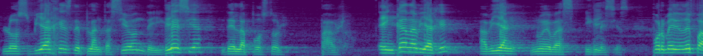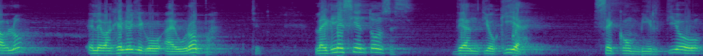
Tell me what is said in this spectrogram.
Los viajes de plantación de iglesia del apóstol Pablo. En cada viaje habían nuevas iglesias. Por medio de Pablo, el Evangelio llegó a Europa. La iglesia entonces de Antioquía se convirtió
